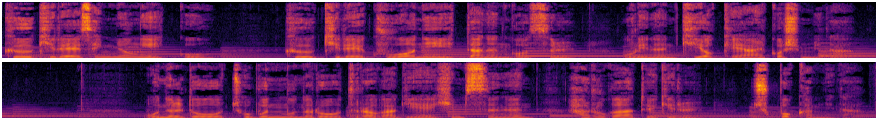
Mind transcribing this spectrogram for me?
그 길에 생명이 있고 그 길에 구원이 있다는 것을 우리는 기억해야 할 것입니다. 오늘도 좁은 문으로 들어가기에 힘쓰는 하루가 되기를 축복합니다.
